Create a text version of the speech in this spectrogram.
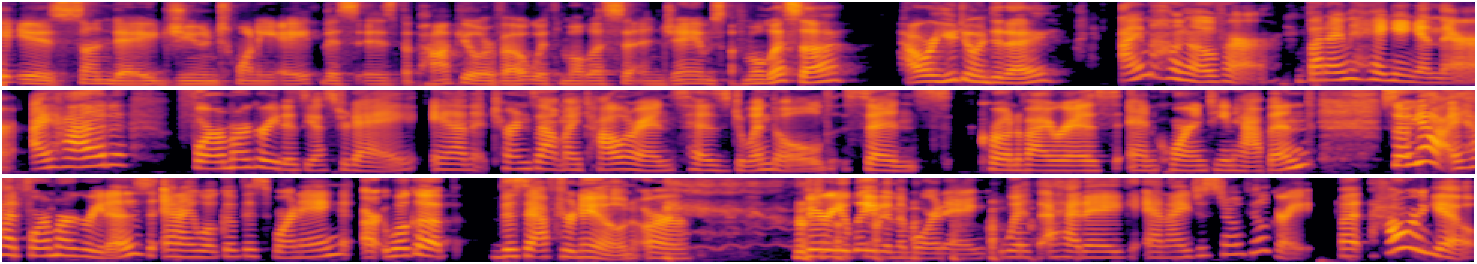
It is Sunday, June 28th. This is the popular vote with Melissa and James. Melissa, how are you doing today? I'm hungover, but I'm hanging in there. I had four margaritas yesterday, and it turns out my tolerance has dwindled since coronavirus and quarantine happened. So yeah, I had four margaritas, and I woke up this morning, or woke up this afternoon, or very late in the morning with a headache, and I just don't feel great. But how are you?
